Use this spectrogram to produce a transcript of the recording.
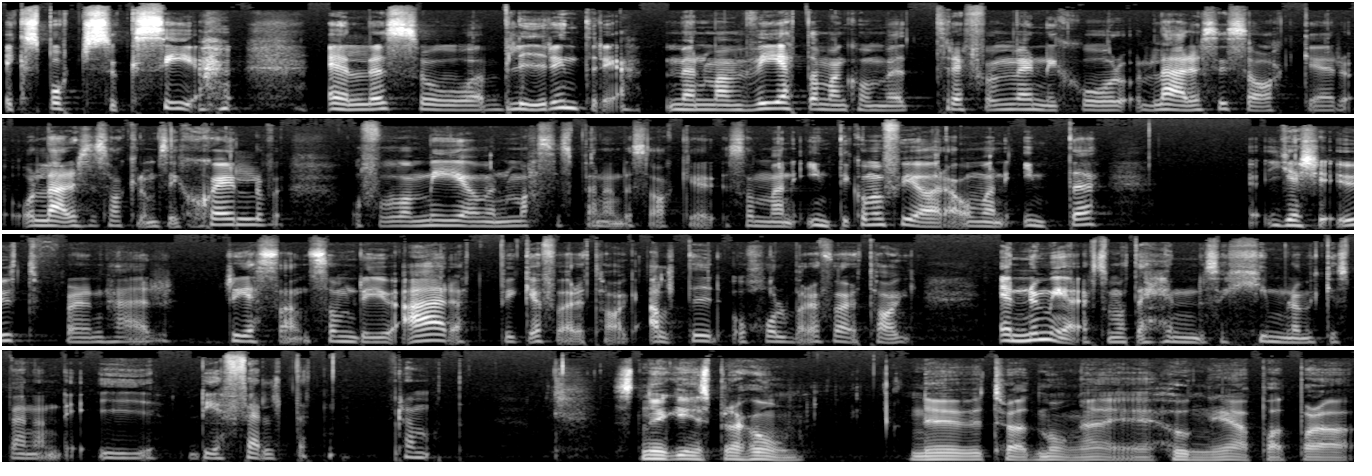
exportsuccé. Eller så blir det inte det. Men man vet att man kommer träffa människor och lära sig saker och lära sig saker om sig själv och få vara med om en massa spännande saker som man inte kommer få göra om man inte ger sig ut på den här resan som det ju är att bygga företag, alltid, och hållbara företag ännu mer eftersom att det händer så himla mycket spännande i det fältet nu, framåt. Snygg inspiration. Nu tror jag att många är hungriga på att bara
